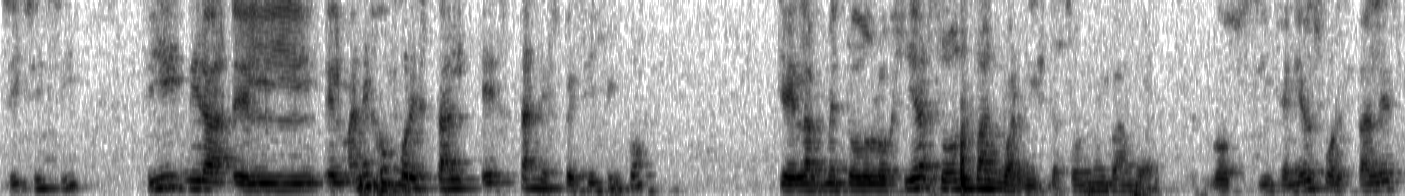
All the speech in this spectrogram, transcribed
sí, sí, sí. Sí, mira, el, el manejo forestal es tan específico que las metodologías son vanguardistas, son muy vanguardistas. Los ingenieros forestales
